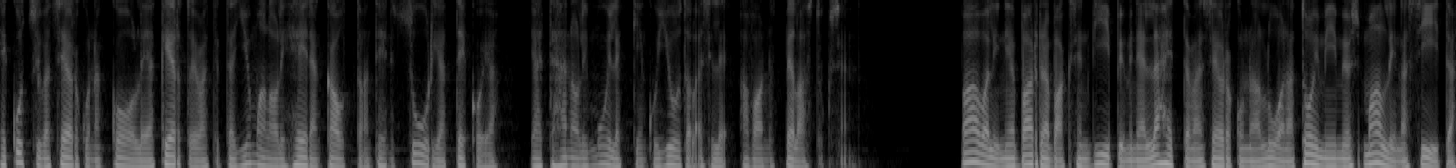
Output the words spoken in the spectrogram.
He kutsuivat seurakunnan koolle ja kertoivat, että Jumala oli heidän kauttaan tehnyt suuria tekoja ja että hän oli muillekin kuin juutalaisille avannut pelastuksen. Paavalin ja Barnabaksen viipyminen lähettävän seurakunnan luona toimii myös mallina siitä,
